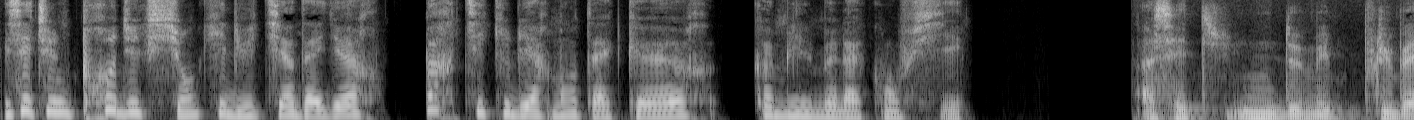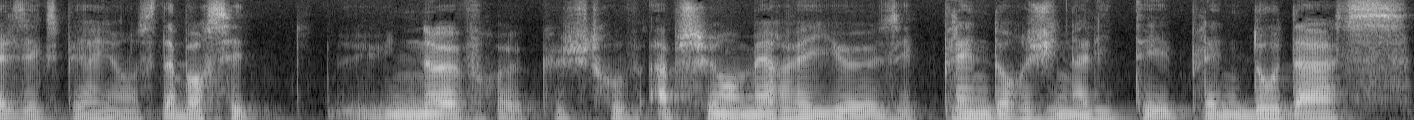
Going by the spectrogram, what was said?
Et c'est une production qui lui tient d'ailleurs particulièrement à cœur, comme il me l'a confié. Ah, c'est une de mes plus belles expériences. D'abord, c'est une œuvre que je trouve absolument merveilleuse et pleine d'originalité, pleine d'audace,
